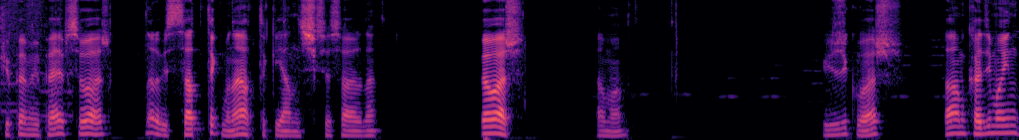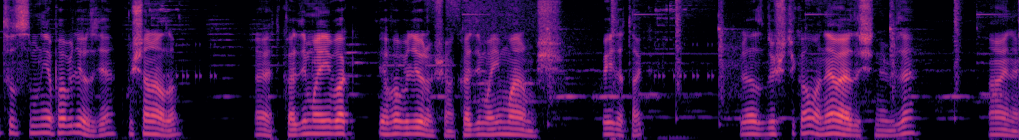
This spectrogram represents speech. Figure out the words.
Küpe müpe hepsi var. Bunları biz sattık mı? Ne yaptık yanlış aksesuardan? Küpe var. Tamam. Yüzük var. Tamam kadim ayın tılsımını yapabiliyoruz ya. Kuşanalım. Evet kadim ayı bak yapabiliyorum şu an. Kadim ayım varmış. Küpeyi tak. Biraz düştük ama ne verdi şimdi bize? Aynen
